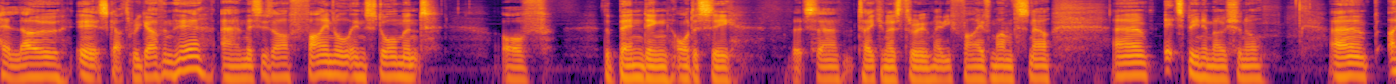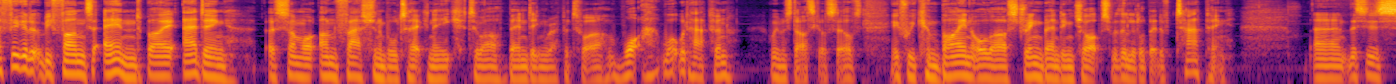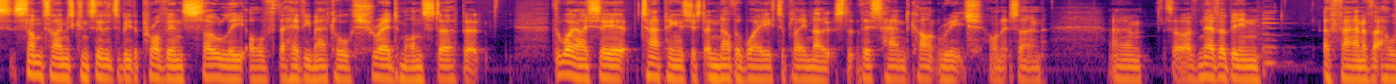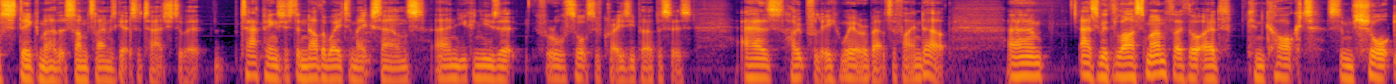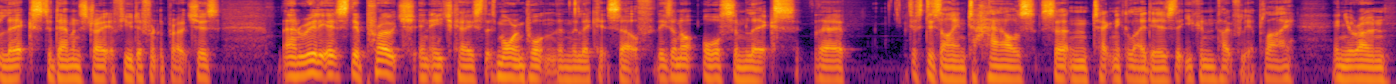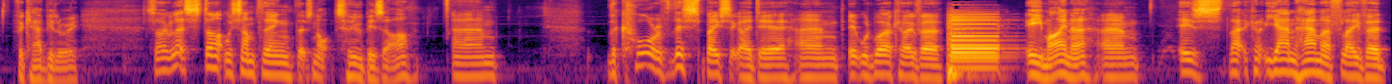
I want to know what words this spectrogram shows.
Hello, it's Guthrie Govan here, and this is our final instalment of the bending odyssey that's uh, taken us through maybe five months now. Um, it's been emotional. Um, I figured it would be fun to end by adding a somewhat unfashionable technique to our bending repertoire. What what would happen? We must ask ourselves if we combine all our string bending chops with a little bit of tapping. And this is sometimes considered to be the province solely of the heavy metal shred monster, but the way I see it, tapping is just another way to play notes that this hand can't reach on its own. Um, so I've never been a fan of that whole stigma that sometimes gets attached to it. Tapping is just another way to make sounds, and you can use it for all sorts of crazy purposes, as hopefully we're about to find out. Um, as with last month, I thought I'd concoct some short licks to demonstrate a few different approaches. And really, it's the approach in each case that's more important than the lick itself. These are not awesome licks, they're just designed to house certain technical ideas that you can hopefully apply in your own vocabulary. So let's start with something that's not too bizarre. Um, the core of this basic idea, and it would work over E minor, um, is that kind of Jan Hammer flavoured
